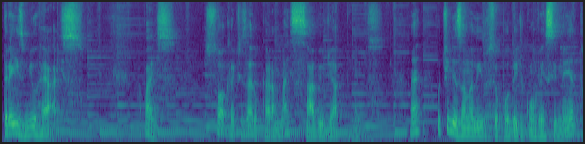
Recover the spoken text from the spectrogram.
3 mil reais. Rapaz, Sócrates era o cara mais sábio de Atenas né? utilizando ali o seu poder de convencimento,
